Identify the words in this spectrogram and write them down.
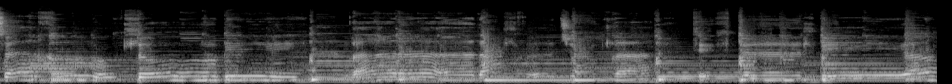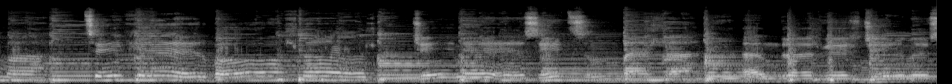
сайхан өглөө би гараад алхаж явлаа тэгтэл би яма цэхэр болтол жимэс эцэн байлаа амьдрал гэж жимэс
